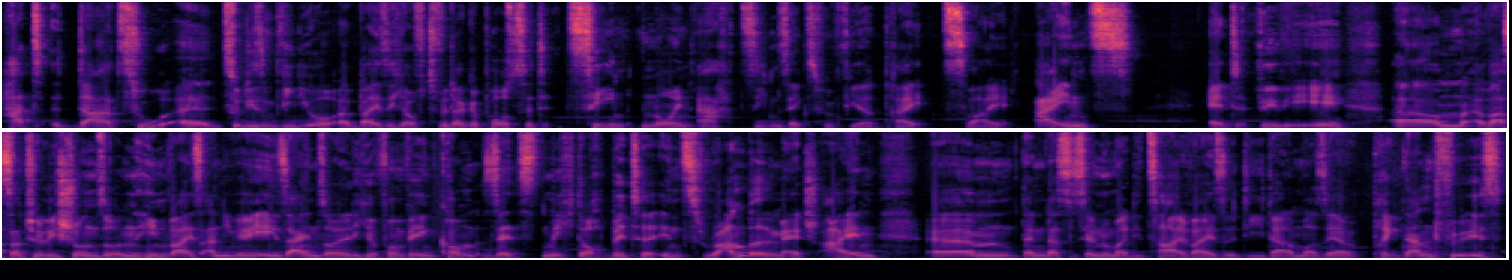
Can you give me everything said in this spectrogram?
hat dazu, äh, zu diesem Video äh, bei sich auf Twitter gepostet 109876543221 WWE. Ähm, was natürlich schon so ein Hinweis an die WWE sein soll, hier von wegen, komm, setzt mich doch bitte ins Rumble-Match ein. Ähm, denn das ist ja nun mal die Zahlweise, die da immer sehr prägnant für ist.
